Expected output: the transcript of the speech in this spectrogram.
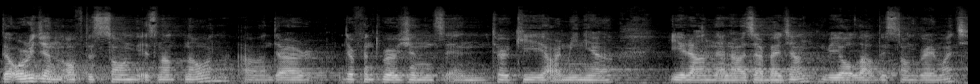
the origin of this song is not known. Uh, there are different versions in Turkey, Armenia, Iran, and Azerbaijan. We all love this song very much.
